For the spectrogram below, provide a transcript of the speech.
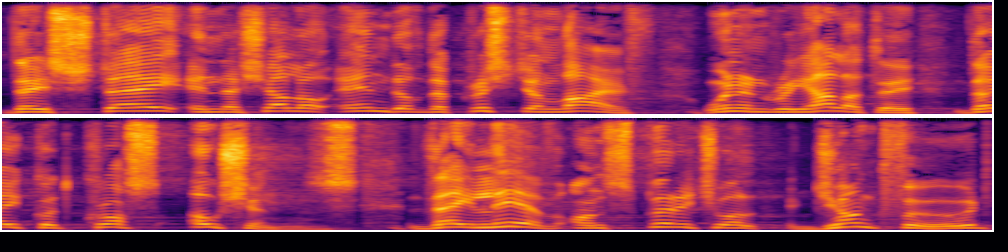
They stay in the shallow end of the Christian life when in reality they could cross oceans. They live on spiritual junk food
